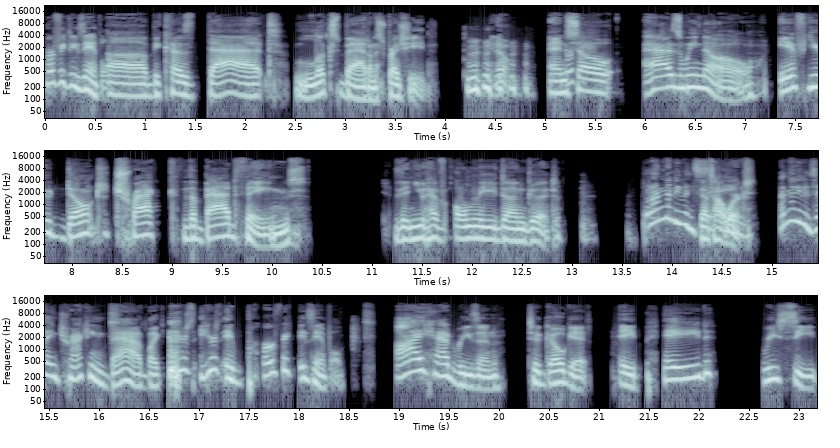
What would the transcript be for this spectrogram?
perfect example uh, because that looks bad on a spreadsheet. you know And Perfect. so, as we know, if you don't track the bad things, then you have only done good. But I'm not even That's saying, how it works. I'm not even saying tracking bad. Like here's here's a perfect example. I had reason to go get a paid receipt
